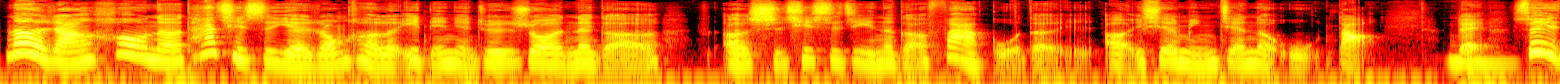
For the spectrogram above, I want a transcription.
那然后呢，它其实也融合了一点点，就是说那个呃十七世纪那个法国的呃一些民间的舞蹈。对，所以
